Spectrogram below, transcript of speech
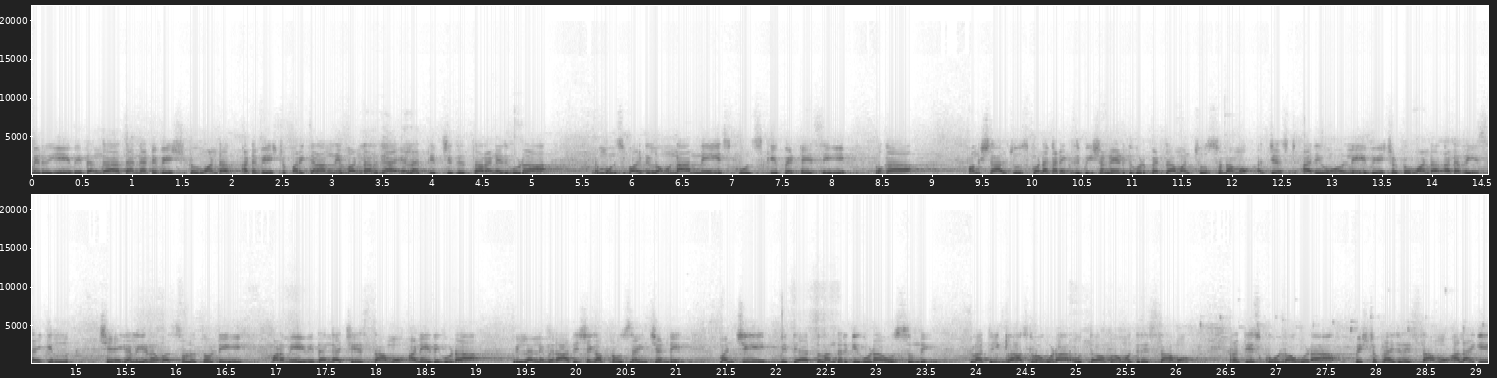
మీరు ఏ విధంగా దాన్ని అంటే వేస్ట్ టు వండర్ అంటే వేస్ట్ పరికరాలని వండర్గా ఎలా తీర్చిదిద్దుతారనేది కూడా మున్సిపాలిటీలో ఉన్న అన్ని స్కూల్స్కి పెట్టేసి ఒక ఫంక్షన్ హాల్ చూసుకొని అక్కడ ఎగ్జిబిషన్ అనేది కూడా పెడదామని చూస్తున్నాము. జస్ట్ అది ఓన్లీ వేస్ట్ టు వండర్ అంటే రీసైకిల్ చేయగలిగిన వస్తువులతోటి మనం ఏ విధంగా చేస్తాము అనేది కూడా పిల్లల్ని మీరు ఆ దిశగా ప్రోత్సహించండి. మంచి విద్యార్థులందరికీ కూడా వస్తుంది. ప్రతి క్లాస్లో కూడా ఉత్తమ బహుమతిని ఇస్తాము. ప్రతి స్కూల్లో కూడా బెస్ట్ ప్రైజ్ని ఇస్తాము. అలాగే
